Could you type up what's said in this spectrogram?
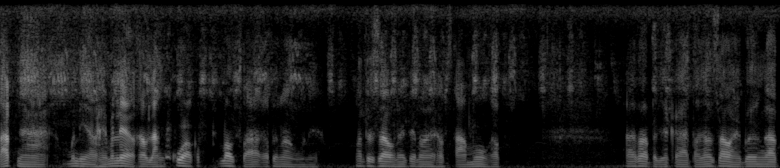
ตัดหญ้ามื่อนี้เอาให้มันแล้วครับหลังกั้วกับรอบสากับพี่น้องมื่อนี้มันจะเช้าในจะน้อยครับสามโมงครับถ้าทอดบรรยากาศตอนเช้าๆให้เบิ้งครับ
